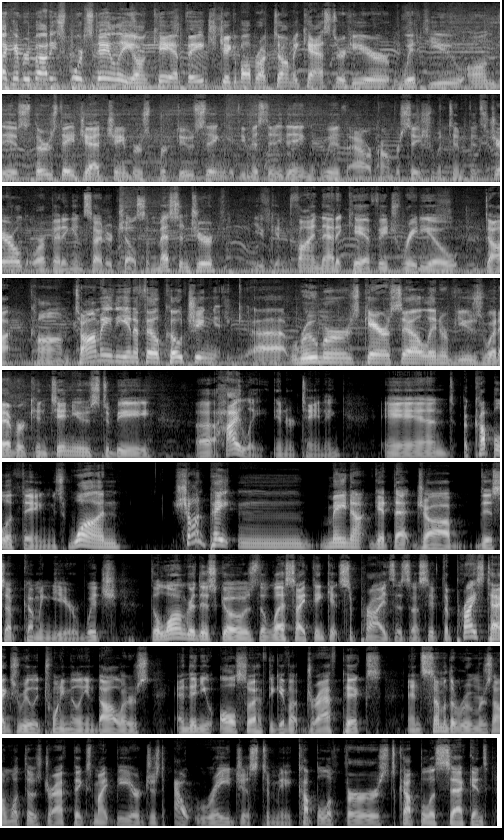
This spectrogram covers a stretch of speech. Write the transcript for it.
Back everybody. Sports Daily on KFH. Jacob Albrock, Tommy Castor here with you on this Thursday. Jad Chambers producing. If you missed anything with our conversation with Tim Fitzgerald or our betting insider Chelsea Messenger, you can find that at kfhradio.com. Tommy, the NFL coaching uh, rumors, carousel, interviews, whatever, continues to be uh, highly entertaining. And a couple of things. One, Sean Payton may not get that job this upcoming year, which the longer this goes, the less I think it surprises us. If the price tag's really $20 million, and then you also have to give up draft picks, and some of the rumors on what those draft picks might be are just outrageous to me. A couple of firsts, couple of seconds.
